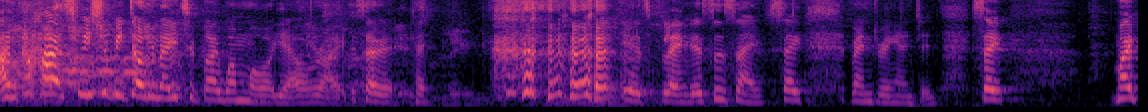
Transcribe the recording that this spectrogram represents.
and perhaps we should be dominated by one more. Yeah, all right. So, okay. it's Blink, it's the same. So, rendering engine. So, my,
